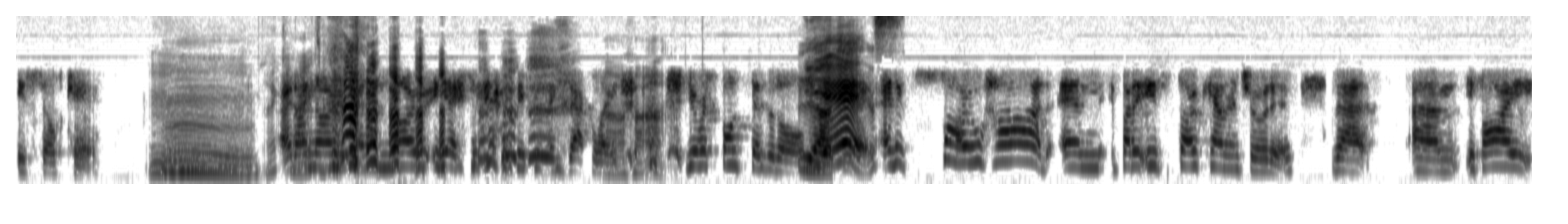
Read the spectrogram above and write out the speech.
is self care. Mm. Okay. And I know, and I know, yes, exactly. Uh-huh. Your response says it all. Yeah. Yes. And it's so hard, and but it is so counterintuitive that um, if I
